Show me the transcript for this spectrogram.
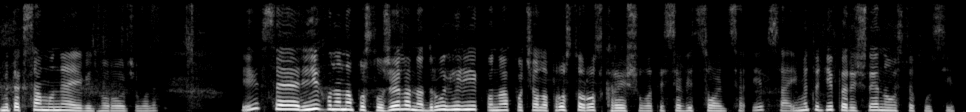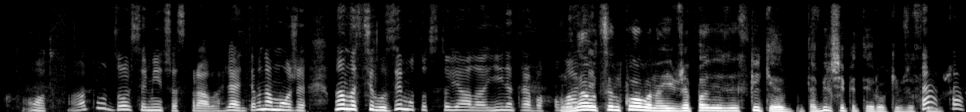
Ми так само неї відгороджували. І все, рік вона нам послужила, на другий рік вона почала просто розкришуватися від сонця. І все. І ми тоді перейшли на ось таку сітку. От. А тут зовсім інша справа. Гляньте, вона може, вона в нас цілу зиму тут стояла, її не треба ховати. Вона оцинкована і вже скільки, та більше п'яти років вже служить. так.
